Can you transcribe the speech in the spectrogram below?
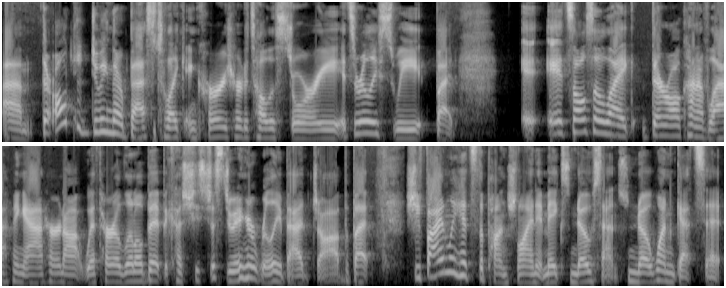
Um, they're all doing their best to like encourage her to tell the story. It's really sweet, but it, it's also like they're all kind of laughing at her, not with her a little bit because she's just doing a really bad job. But she finally hits the punchline. It makes no sense. No one gets it.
